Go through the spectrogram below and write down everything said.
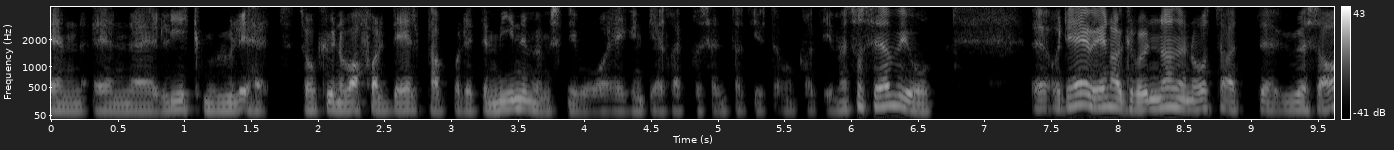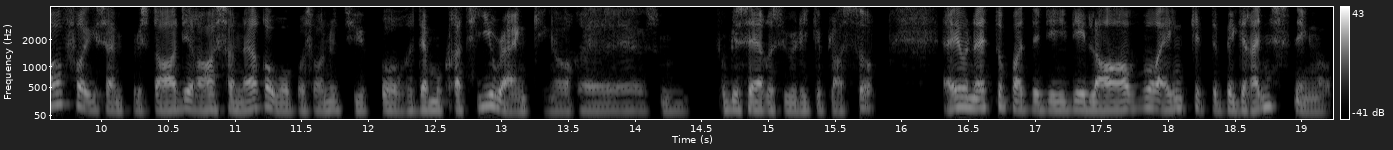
en, en eh, lik mulighet til å kunne i hvert fall delta på dette minimumsnivået egentlig et representativt demokrati. Men så ser vi jo og Det er jo en av grunnene nå til at eh, USA for eksempel, stadig raser nedover på sånne typer demokratirankinger eh, som publiseres ulike plasser, er jo nettopp at de, de lager enkelte begrensninger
